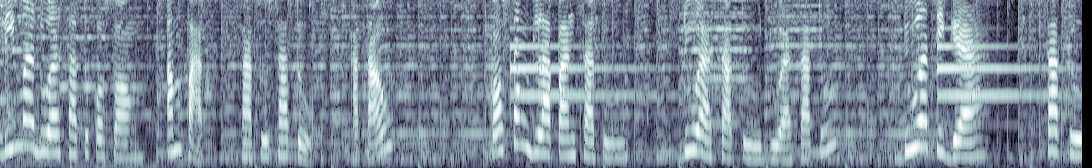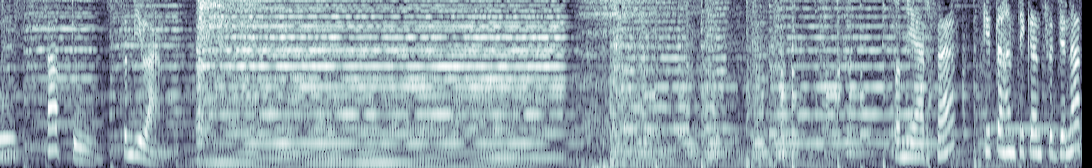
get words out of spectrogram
5210 411 atau 081 2121 23119. Pemirsa, kita hentikan sejenak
